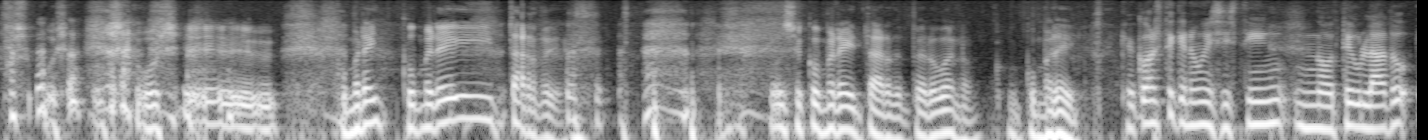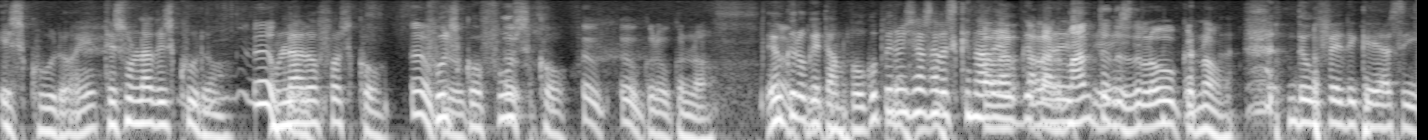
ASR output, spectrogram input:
pues, hoxe, hoxe, hoxe comerei, comerei tarde. Hoxe comerei tarde, pero bueno, comerei. Que conste que non existín no teu lado escuro, eh? Tes un lado escuro? Eu un creo, lado fosco? Fusco, creo, fusco? Eu, eu creo que non. Eu creo que tampouco, pero xa sabes que nada é o que Alarmante, parece. desde logo que non. Dou fe de que é así.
